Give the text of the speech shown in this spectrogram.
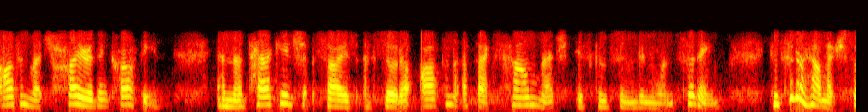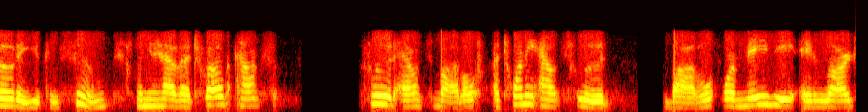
often much higher than coffee, and the package size of soda often affects how much is consumed in one sitting. Consider how much soda you consume when you have a 12 ounce fluid ounce bottle, a 20 ounce fluid bottle, or maybe a large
